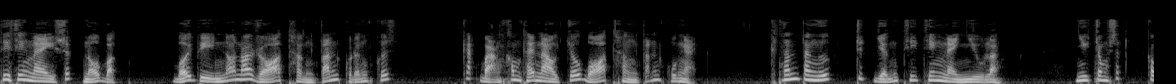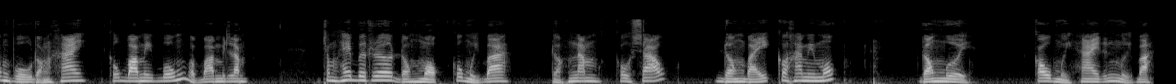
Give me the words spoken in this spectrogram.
Thi thiên này rất nổi bật, bởi vì nó nói rõ thần tánh của Đấng Christ. Các bạn không thể nào chối bỏ thần tánh của Ngài. Thánh Tăng ước trích dẫn thi thiên này nhiều lần, như trong sách Công vụ đoạn 2, câu 34 và 35, trong Hebrew đoạn 1 câu 13, đoạn 5 câu 6, đoạn 7 câu 21, đoạn 10 câu 12 đến 13.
